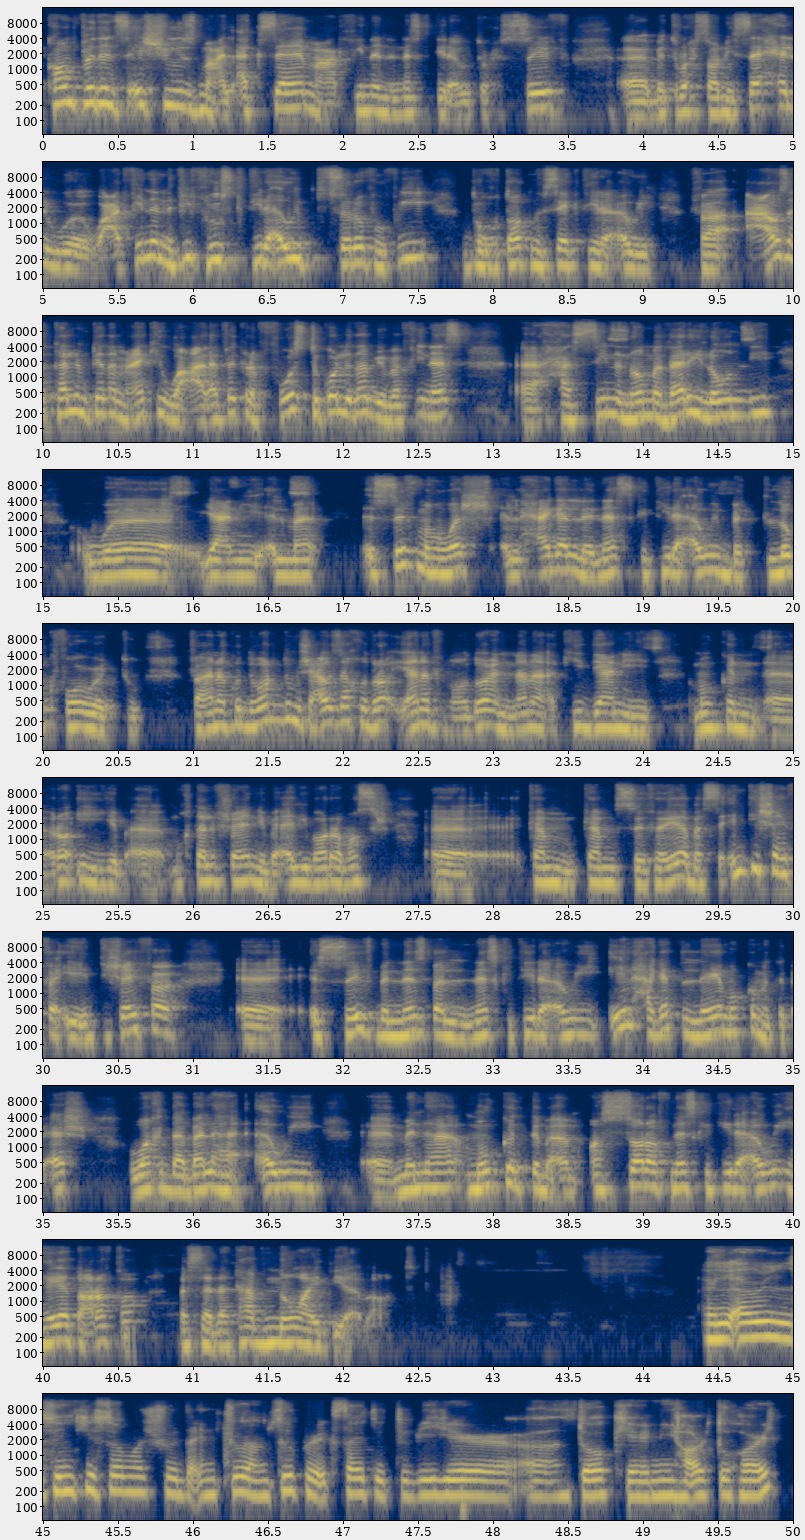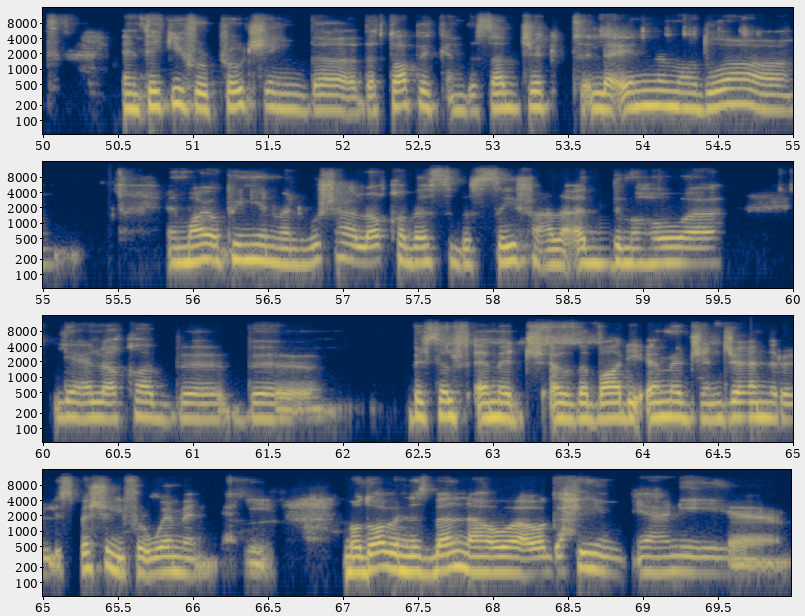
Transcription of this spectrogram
confidence issues مع الأجسام. عارفين إن الناس كتير قوي بتروح الصيف آه، بتروح sorry ساحل وعارفين إن في فلوس كتير قوي بتتصرف وفي ضغوطات نفسية كتير قوي. فعاوز أتكلم كده معاكي وعلى فكرة في وسط كل ده بيبقى في ناس آه، حاسين إن هم very lonely ويعني الم... الصيف ما هوش الحاجة اللي ناس كتيرة قوي بت look forward to فأنا كنت برضو مش عاوز آخد رأيي أنا في الموضوع إن أنا أكيد يعني ممكن آه، رأيي يبقى مختلف شوية اني بقالي بره مصر آه، كم كم صيفية. بس انت شايفة إيه؟ انت شايفة آه، الصيف بالنسبة لناس كتيرة قوي إيه الحاجات اللي هي ممكن ما تبقاش واخدة بالها قوي منها؟ ممكن تبقى مأثرة في ناس كتيرة قوي هي تعرفها بس that have no idea about. Well, Errol, thank you so much for the intro. I'm super excited to be here uh, and talk يعني heart to heart. And thank you for approaching the, the topic and the subject لأن موضوع in my opinion ملهوش علاقة بس بالصيف على قد ما هو ليه علاقة ب, ب بالسيلف ايمج او the body image in general especially for women يعني الموضوع بالنسبة لنا هو هو جحيم يعني um,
